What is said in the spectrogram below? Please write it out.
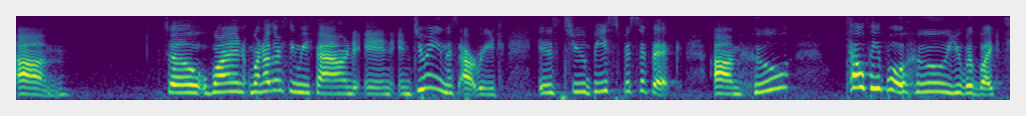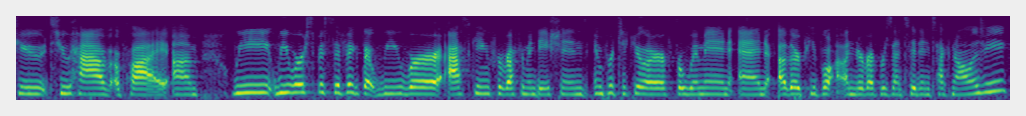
Um, So one, one other thing we found in, in doing this outreach is to be specific. Um, who? Tell people who you would like to, to have apply. Um, we, we were specific that we were asking for recommendations, in particular for women and other people underrepresented in technology,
